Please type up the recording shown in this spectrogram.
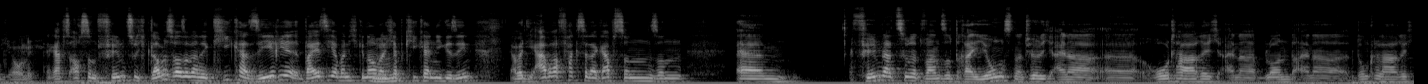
Kenne ich auch nicht. Da gab es auch so einen Film zu, ich glaube, es war sogar eine Kika-Serie, weiß ich aber nicht genau, weil ich habe Kika nie gesehen. Aber die Abrafaxe, da gab es so einen, so einen ähm, Film dazu, das waren so drei Jungs, natürlich einer äh, rothaarig, einer blond, einer dunkelhaarig.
